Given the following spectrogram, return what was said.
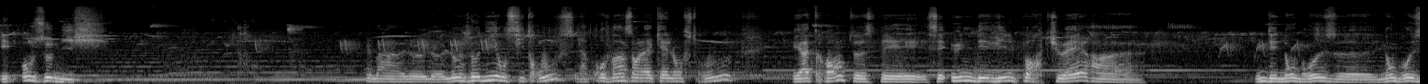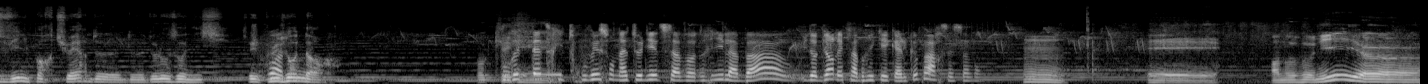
et Ozoni. Eh ben, L'Ozonie, on s'y trouve, c'est la province dans laquelle on se trouve. Et à Trente, c'est c'est une des villes portuaires, euh, une des nombreuses, euh, nombreuses villes portuaires de, de, de l'Ozonie. C'est Je vois, plus au nord. On pourrait peut-être y trouver son atelier de savonnerie là-bas. Il doit bien les fabriquer quelque part, ces savons. Hmm. Et en Ozonie, euh...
